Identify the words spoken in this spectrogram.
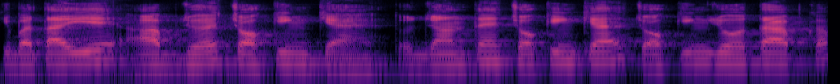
कि बताइए आप जो है चॉकिंग क्या है। तो जानते हैं चॉकिंग क्या है? चॉकिंग जो होता है आपका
